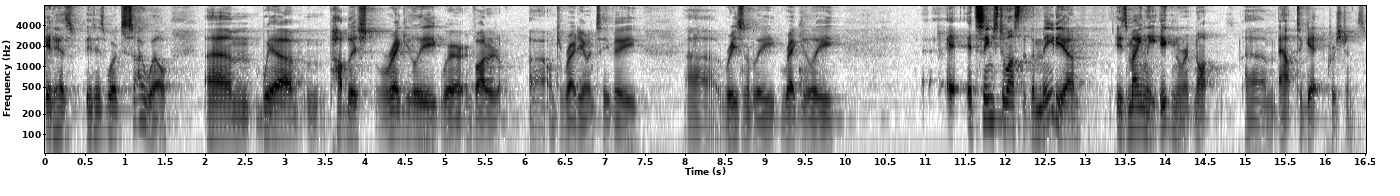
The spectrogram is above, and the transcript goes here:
it has it has worked so well. Um, we are published regularly. We're invited uh, onto radio and TV uh, reasonably regularly. It, it seems to us that the media is mainly ignorant, not um, out to get Christians.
